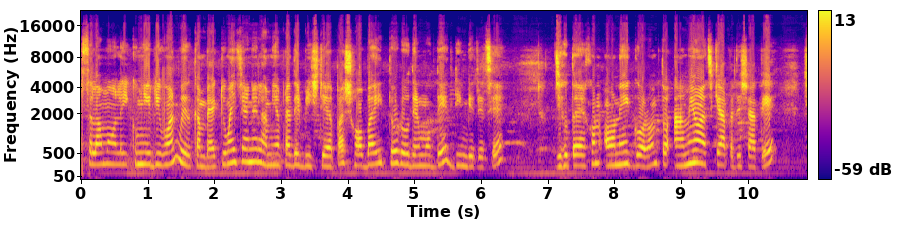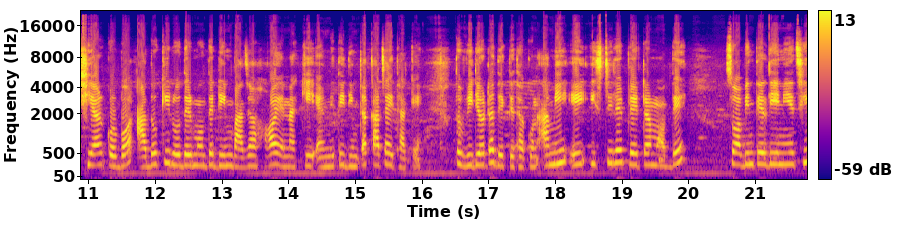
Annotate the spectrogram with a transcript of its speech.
আসসালামু আলাইকুম everyone, welcome back to my channel. আমি আপনাদের বৃষ্টি আপা। সবাই তো রোদের মধ্যে ডিম বেজেছে যেহেতু এখন অনেক গরম, তো আমিও আজকে আপনাদের সাথে শেয়ার করব, আদৌ কি রোদের মধ্যে ডিম ভাজা হয় নাকি এমনিতেই ডিমটা কাঁচাই থাকে। তো ভিডিওটা দেখতে থাকুন। আমি এই স্টিলের প্লেটটার মধ্যে সয়াবিন তেল দিয়ে নিয়েছি।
